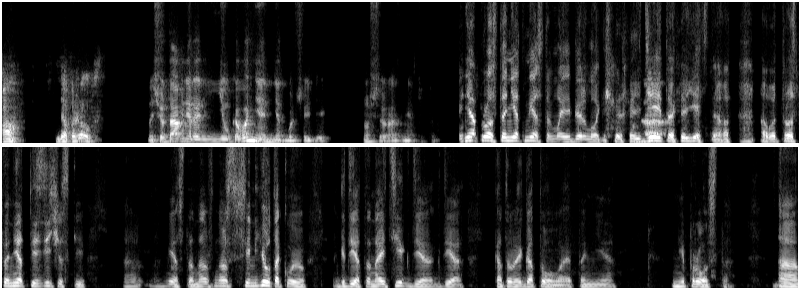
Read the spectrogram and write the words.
А, да, пожалуйста. Насчет Авнера ни у кого не, нет больше идей? Ну все, раз нет. У меня просто нет места в моей берлоге. Идеи-то есть, но- а вот просто нет физически э, места. Нужно семью такую где-то найти, где, где, которая готова. Это не, не просто. А,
